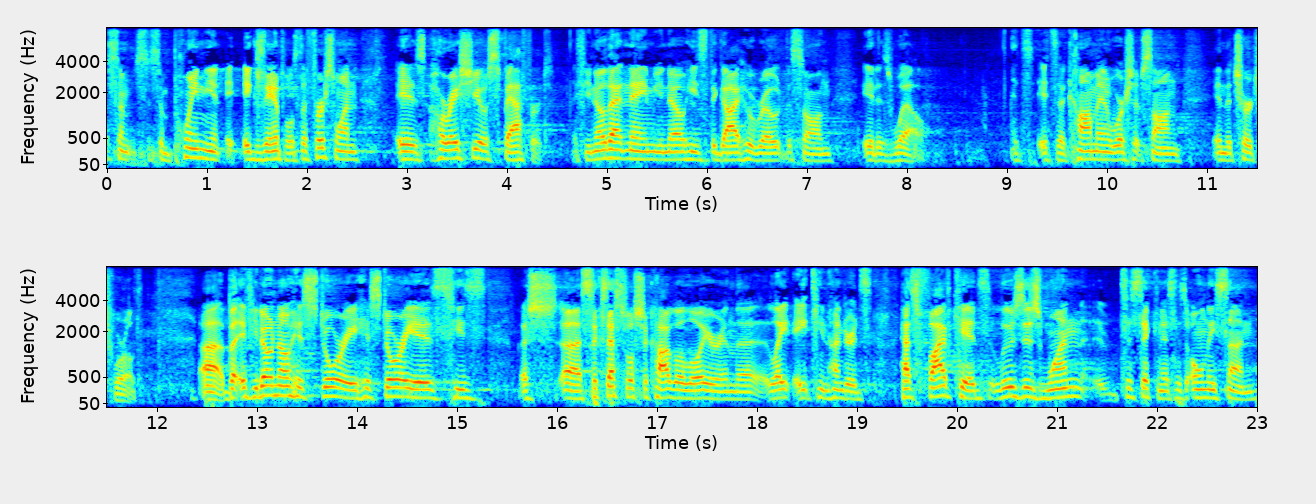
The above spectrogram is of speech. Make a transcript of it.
some, some poignant examples. The first one is Horatio Spafford. If you know that name, you know he's the guy who wrote the song It Is Well. It's, it's a common worship song in the church world. Uh, but if you don't know his story, his story is he's a, a successful Chicago lawyer in the late 1800s, has five kids, loses one to sickness, his only son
